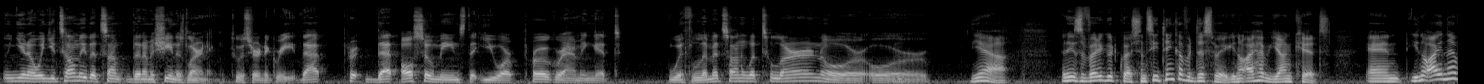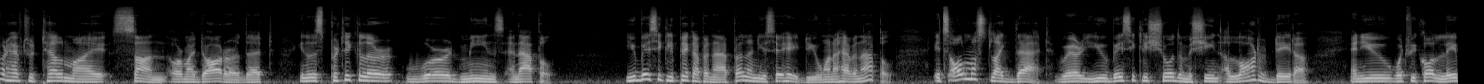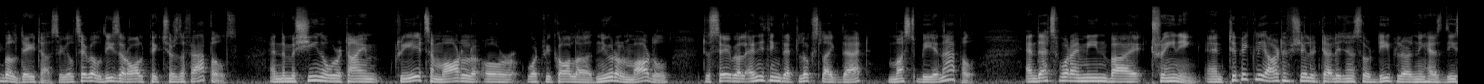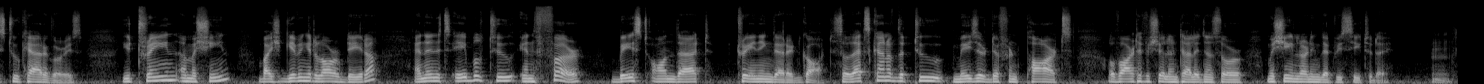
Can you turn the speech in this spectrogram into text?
you know when you tell me that some that a machine is learning to a certain degree that that also means that you are programming it with limits on what to learn or or Yeah. I think it's a very good question. See, think of it this way. You know, I have young kids, and you know, I never have to tell my son or my daughter that you know this particular word means an apple. You basically pick up an apple and you say, "Hey, do you want to have an apple?" It's almost like that, where you basically show the machine a lot of data, and you what we call label data. So you'll say, "Well, these are all pictures of apples," and the machine over time creates a model or what we call a neural model to say, "Well, anything that looks like that must be an apple." And that's what I mean by training. And typically, artificial intelligence or deep learning has these two categories. You train a machine by giving it a lot of data, and then it's able to infer based on that training that it got. So that's kind of the two major different parts of artificial intelligence or machine learning that we see today. Mm.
